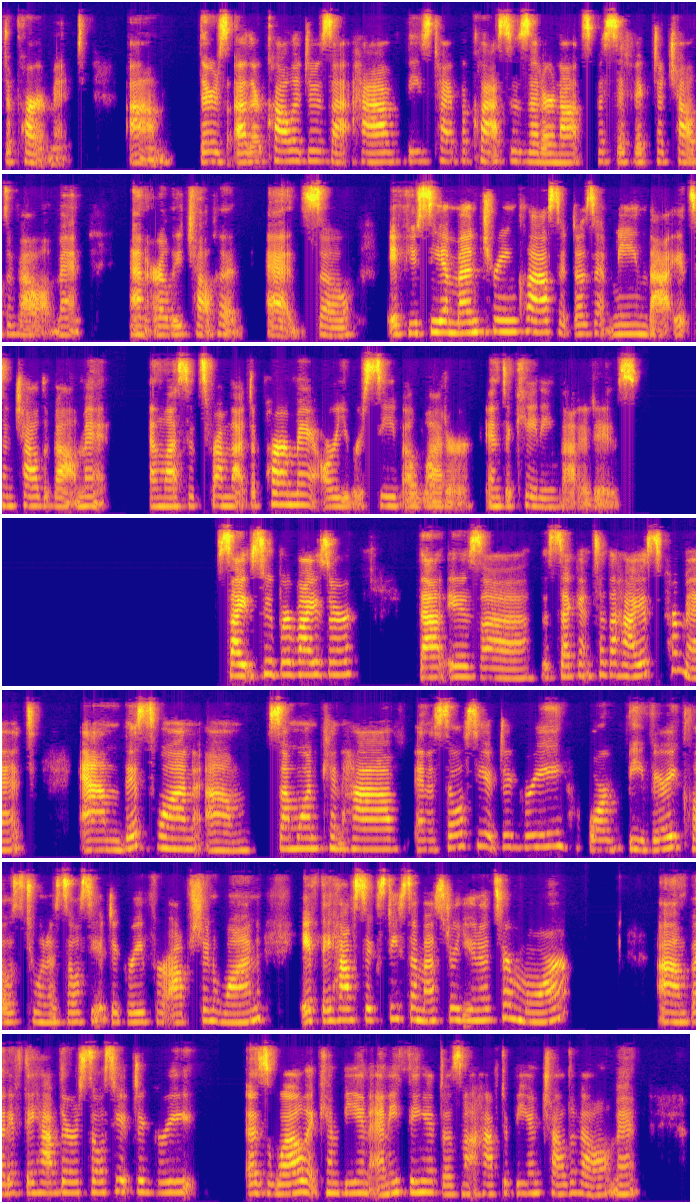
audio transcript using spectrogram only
department. Um, there's other colleges that have these type of classes that are not specific to child development and early childhood ed. So if you see a mentoring class, it doesn't mean that it's in child development unless it's from that department or you receive a letter indicating that it is. Site supervisor, that is uh, the second to the highest permit. And this one, um, someone can have an associate degree or be very close to an associate degree for option one if they have 60 semester units or more. Um, but if they have their associate degree as well. It can be in anything. It does not have to be in child development.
